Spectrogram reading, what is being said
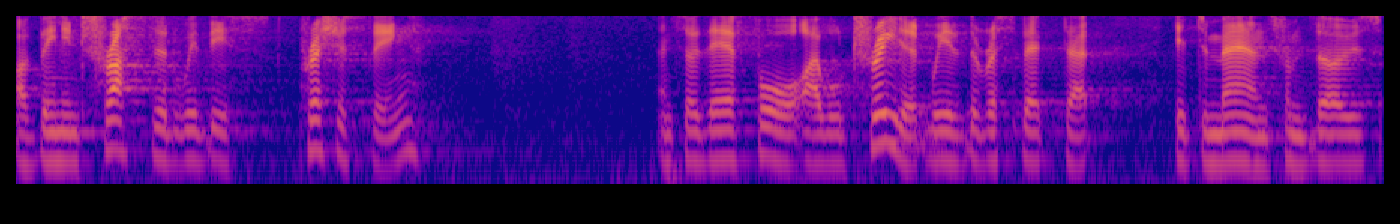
I've been entrusted with this precious thing, and so therefore I will treat it with the respect that it demands from those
